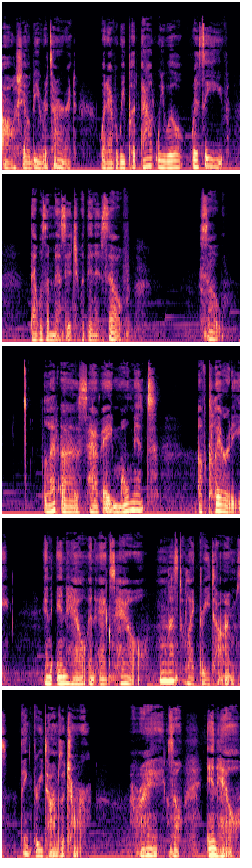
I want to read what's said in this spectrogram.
All shall be returned. Whatever we put out, we will receive. That was a message within itself. So, let us have a moment of clarity and inhale and exhale. Mm, let's do like three times. I think three times a charm. All right. So inhale.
